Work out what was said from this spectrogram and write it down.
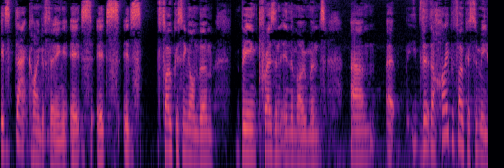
it's that kind of thing. It's it's it's focusing on them, being present in the moment. Um, uh, the, the hyper focus to me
